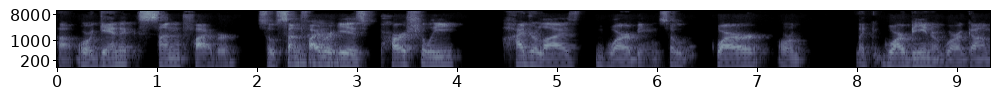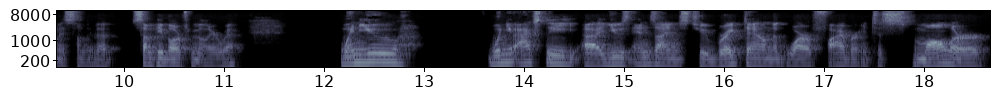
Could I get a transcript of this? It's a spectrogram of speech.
uh, organic sun fiber. So sun okay. fiber is partially hydrolyzed guar bean. So guar or like guar bean or guar gum is something that some people are familiar with. When you when you actually uh, use enzymes to break down the guar fiber into smaller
